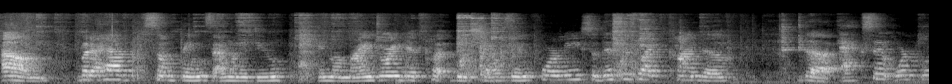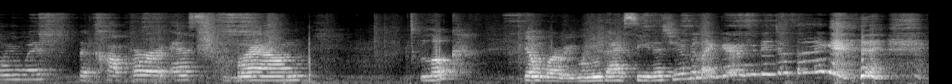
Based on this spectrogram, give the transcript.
Um, but I have some things I want to do in my mind. Jordan did put these shelves in for me. So this is like kind of the accent we're going with. The copper S brown look. Don't worry, when you guys see this, you'll be like, girl, you did your thing.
